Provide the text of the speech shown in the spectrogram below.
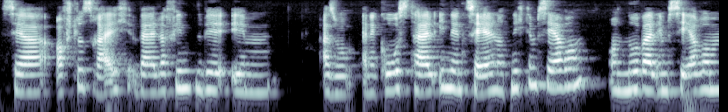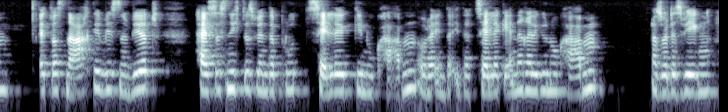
sehr aufschlussreich, weil da finden wir im, also einen Großteil in den Zellen und nicht im Serum. Und nur weil im Serum etwas nachgewiesen wird, heißt das nicht, dass wir in der Blutzelle genug haben oder in der, in der Zelle generell genug haben. Also deswegen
